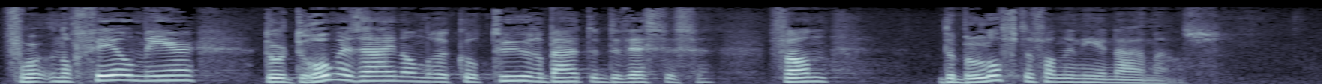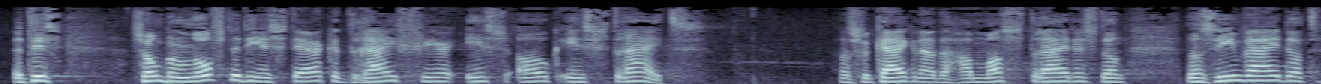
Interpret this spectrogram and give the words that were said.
Voor nog veel meer doordrongen zijn andere culturen buiten de westerse van de belofte van een hiernamaals. Het is zo'n belofte die een sterke drijfveer is ook in strijd. Als we kijken naar de Hamas-strijders, dan, dan zien wij dat,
